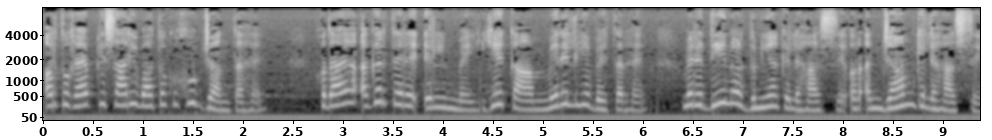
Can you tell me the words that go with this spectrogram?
اور تو غیب کی ساری باتوں کو خوب جانتا ہے۔ خدایا، اگر تیرے علم میں یہ کام میرے لیے بہتر ہے، میرے دین اور دنیا کے لحاظ سے اور انجام کے لحاظ سے،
